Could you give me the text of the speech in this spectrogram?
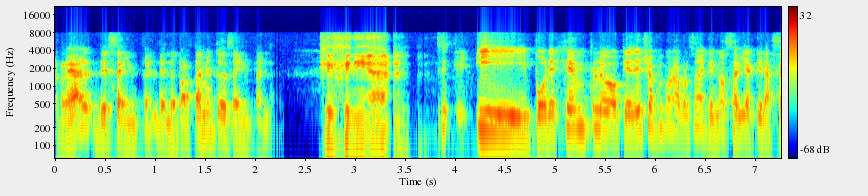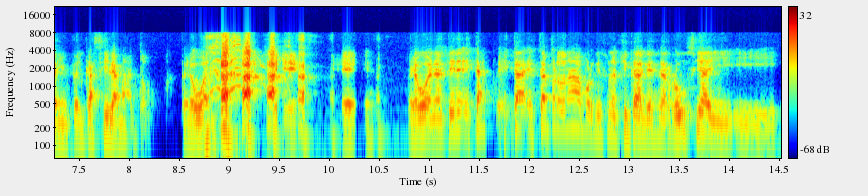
real, de Seinfeld, del departamento de Seinfeld. ¡Qué genial! Y, por ejemplo, que de hecho fui con una persona que no sabía que era Seinfeld, casi la mato. Pero bueno, eh, eh, pero bueno está, está, perdonada porque es una chica que es de Rusia y,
